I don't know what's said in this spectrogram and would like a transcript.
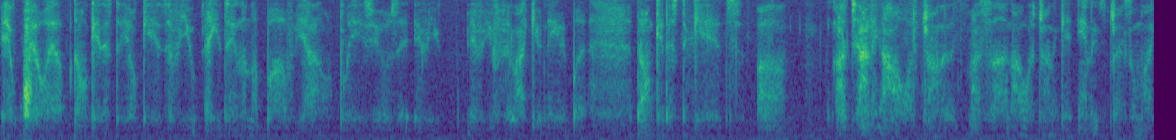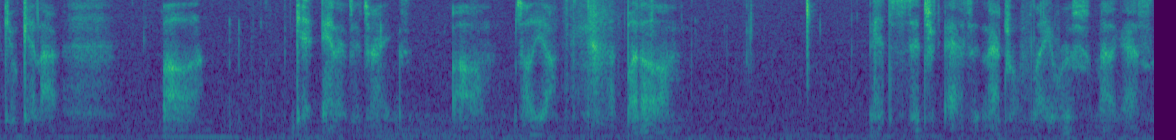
it will help. Don't get this to your kids. If you 18 and above, yeah, please use it if you if you feel like you need it. But don't get this to kids. Uh, Johnny I always trying to my son always trying to get energy drinks. I'm like, you cannot uh get energy drinks. Um, so yeah, but um, it's citric acid, natural flavors, malic acid.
